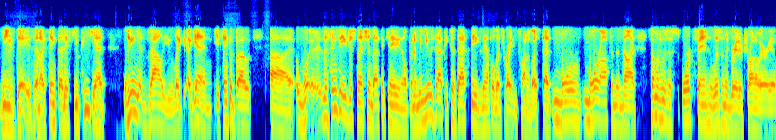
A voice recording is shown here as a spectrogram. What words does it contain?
these days? And I think that if you can get if you can get value, like again, you think about uh, what, the things that you just mentioned at the Canadian Open, and we use that because that's the example that's right in front of us. That more more often than not, someone who's a sports fan who lives in the Greater Toronto area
